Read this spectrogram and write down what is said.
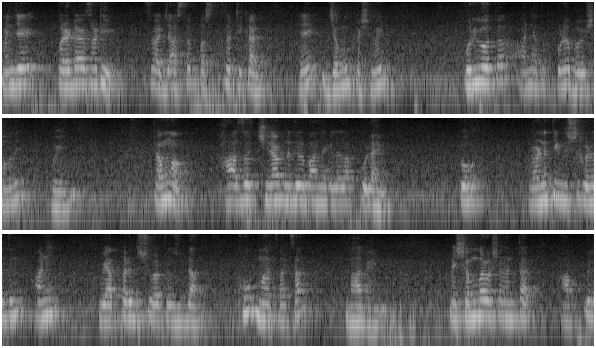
म्हणजे पर्यटनासाठी सर्वात जास्त पसंत ठिकाण हे जम्मू काश्मीर. पूर्वी होतं आणि आता पुढं भविष्यामध्ये होईल. त्यामुळं हा जो चिनाब नदीवर बांधला गेलेला पूल आहे तो रणनीतिक दृष्टिकोनातून आणि व्यापारी दृष्टिकोनातून सुद्धा खूप महत्त्वाचा भाग आहे. म्हणजे शंभर वर्षानंतर हा पूल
